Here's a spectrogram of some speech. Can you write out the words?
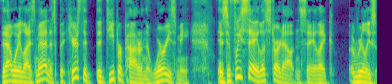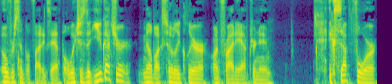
that way lies madness. But here's the, the deeper pattern that worries me is if we say, let's start out and say like a really oversimplified example, which is that you got your mailbox totally clear on Friday afternoon except for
